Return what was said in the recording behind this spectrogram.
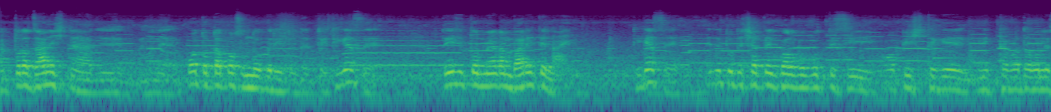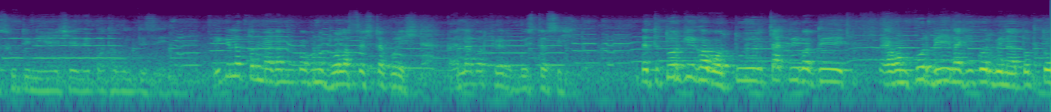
আর তোরা জানিস না যে মানে কতটা পছন্দ করি তোদেরকে ঠিক আছে? তো এই যে তোর ম্যাডাম বাড়িতে নাই, ঠিক আছে? এই যে তোদের সাথে গল্প করতেছি, অফিস থেকে মিথ্যা কথা বলে ছুটি নিয়ে এসে যে কথা বলতেছি, এগুলো তোর ম্যাডামকে কখনো বলার চেষ্টা করিস না, তাইলে আবার ফের বুঝতেছিস তো। তো তোর কি খবর? তুই চাকরি বাকরি এখন করবি নাকি করবি না? তোর তো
